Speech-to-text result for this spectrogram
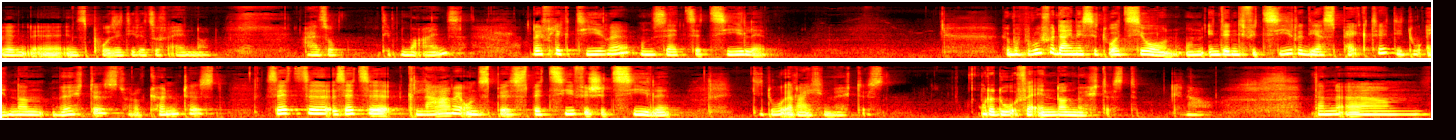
äh, ins Positive zu verändern. Also Tipp Nummer eins, reflektiere und setze Ziele Überprüfe deine Situation und identifiziere die Aspekte, die du ändern möchtest oder könntest. Setze, setze klare und spezifische Ziele, die du erreichen möchtest oder du verändern möchtest. Genau. Dann ähm,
